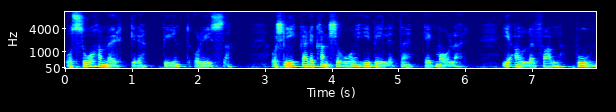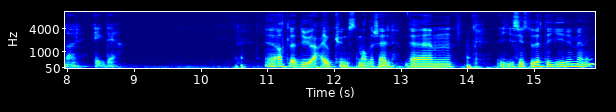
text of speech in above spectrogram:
Og så har mørkeret begynt å lyse. Og slik er det kanskje òg i bildet jeg måler. I alle fall vonar jeg det. Eh, Atle, du er jo kunstmaler selv. Um, Syns du dette gir mening?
